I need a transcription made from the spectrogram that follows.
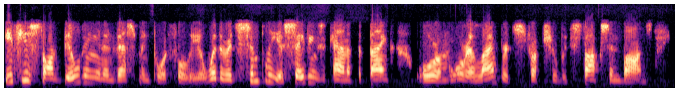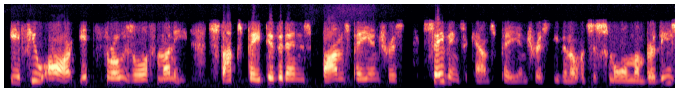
if you start building an investment portfolio, whether it's simply a savings account at the bank or a more elaborate structure with stocks and bonds, if you are, it throws off money. Stocks pay dividends, bonds pay interest, savings accounts pay interest, even though it's a small number these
